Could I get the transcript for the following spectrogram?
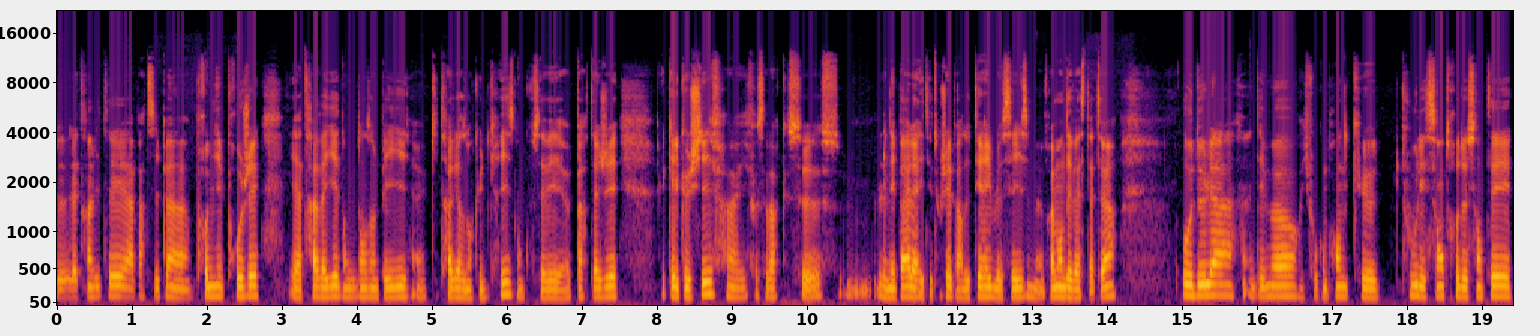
d'être invité à participer à un premier projet et à travailler donc dans un pays euh, qui traverse donc une crise. Donc vous savez euh, partager quelques chiffres. Euh, il faut savoir que ce, le Népal a été touché par de terribles séismes vraiment dévastateurs. Au-delà des morts, il faut comprendre que tous les centres de santé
